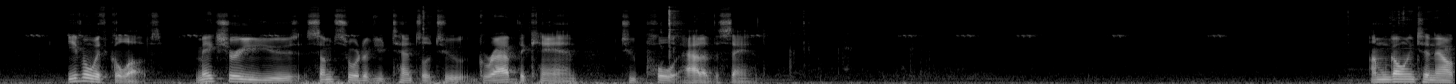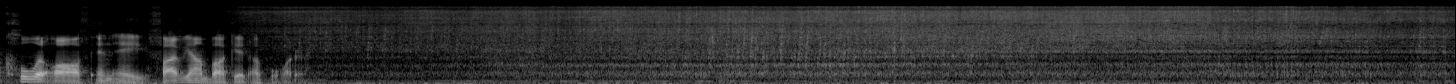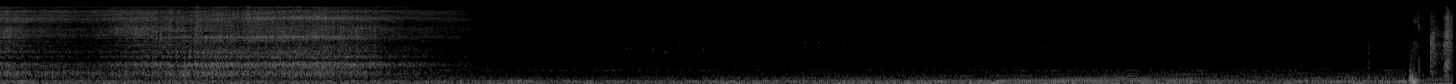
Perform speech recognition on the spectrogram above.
Even with gloves, make sure you use some sort of utensil to grab the can to pull out of the sand. I'm going to now cool it off in a 5 gallon bucket of water.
